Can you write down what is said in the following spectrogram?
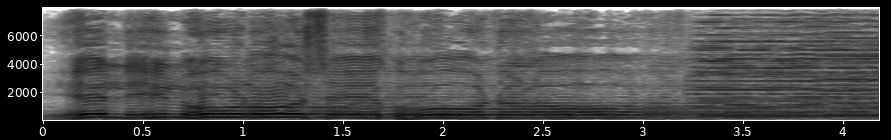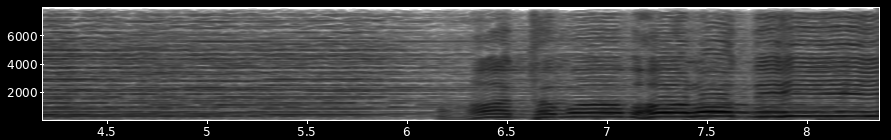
હે લીલોડો છે ઘોડલો હાથમાં ભોલો દી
